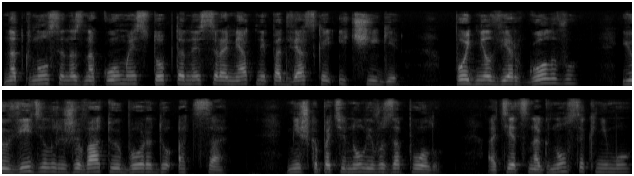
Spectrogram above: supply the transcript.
наткнулся на знакомое, стоптанное сыромятной подвязкой ичиги, поднял вверх голову и увидел рыжеватую бороду отца. Мишка потянул его за полу. Отец нагнулся к нему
